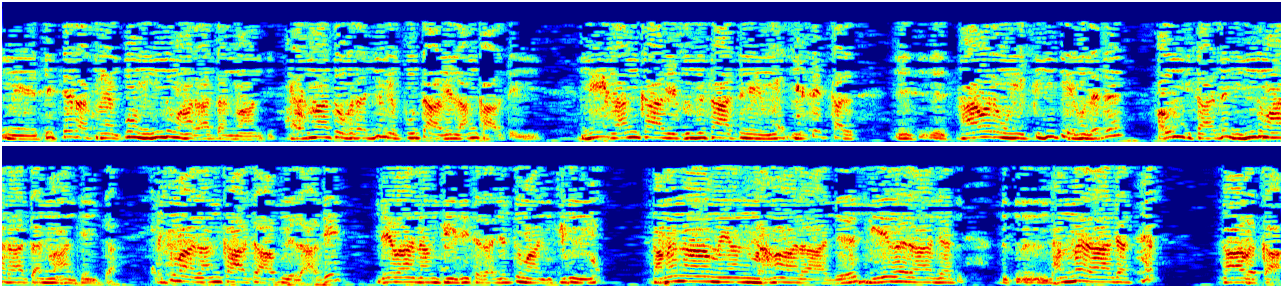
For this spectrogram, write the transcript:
මේ ශිෂ්‍ය රත්නයක් වූ මිහිඳු මහ රහතන් වහන්සේ. ධර්මාසෝක රජුගේ පුතා මේ ලංකාවට එන්නේ. මේ ලංකාවේ බුද්ධ ශාසනයේ ඉස්සෙල්කල් ස්ථාවර වුණේ පිහිටියේ හොඳට අවුරුද්දකට මිහිඳු මහ රහතන් වහන්සේ නිසා. එතුමා ලංකාවට ආපු වෙලාවේ දේවානම් පීඩිත රජතුමා කිව්වේ සමනාමයන් මහරජ දේවරාජ ධම්මරාජ ශාවකා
